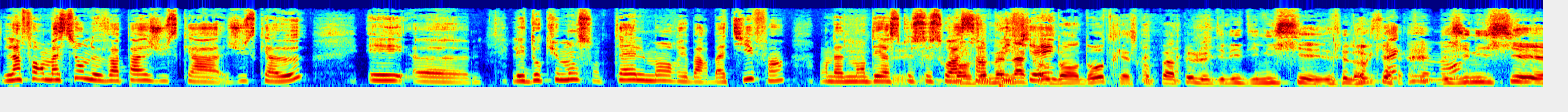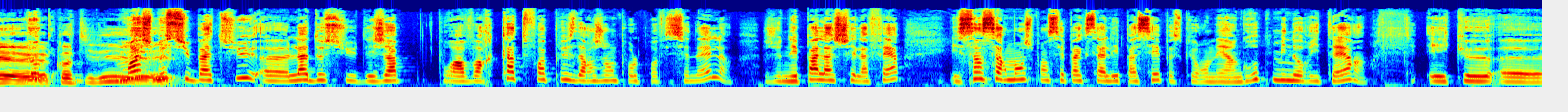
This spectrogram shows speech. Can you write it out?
l'information ne va pas jusqu'à jusqu'à eux. Et euh, les documents sont tellement rébarbatifs. Hein, on a demandé à ce que ce soit dans simplifié. Comme dans d'autres, est-ce qu'on peut appeler le délit d'initié? Donc, les initiés euh, continuent. Moi, je me suis battue là-dessus. Déjà pour avoir quatre fois plus d'argent pour le professionnel. Je n'ai pas lâché l'affaire et sincèrement, je pensais pas que ça allait passer parce qu'on est un groupe minoritaire et que euh,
